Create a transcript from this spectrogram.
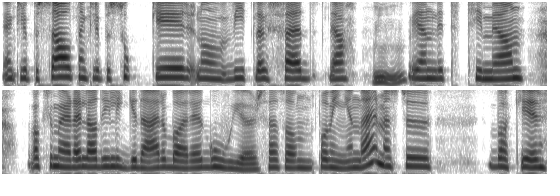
en klype salt, en klype sukker, noe hvitløksfedd. Ja, Mm. igjen litt timian. Vakuumer det, la de ligge der og bare godgjøre seg sånn på vingen der, mens du baker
